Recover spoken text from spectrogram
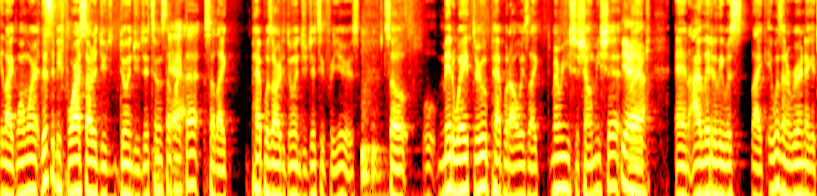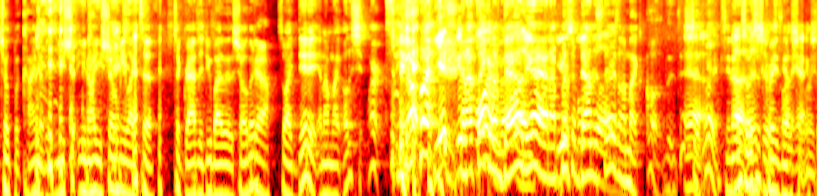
like when we're this is before I started ju- doing jujitsu and stuff Yeah. like that. So like Pep was already doing jujitsu for years. So midway through, Pep would always like remember you used to show me shit. Yeah, like, yeah. And I literally was like, it wasn't a rear naked choke, but kind of. And you sh- you know how you show me like to to grab the dude by the shoulder. Yeah. So I did it, and I'm like, oh, this shit works. You know. Yeah, and I'm taking him bro. down, Like, yeah, and I push him down the fully, like- stairs, and I'm like, oh, this Yeah. shit works. You know. Uh, so it's just shit was crazy how funny, shit works.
